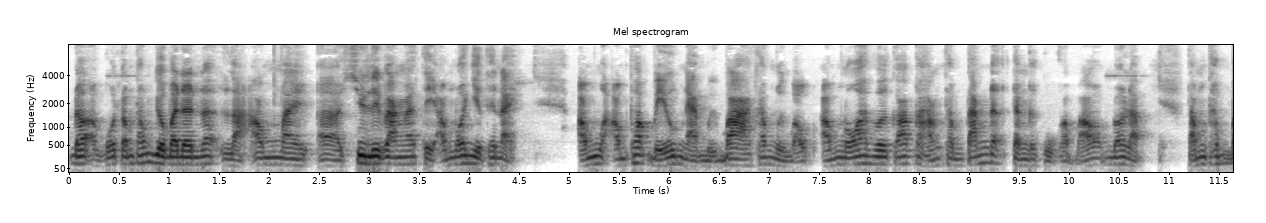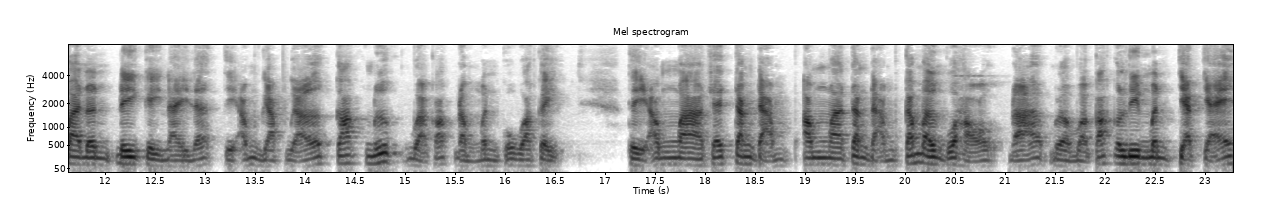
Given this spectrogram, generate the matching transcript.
đó, của tổng thống Joe Biden đó, là ông uh, Sullivan đó, thì ông nói như thế này ông ông phát biểu ngày 13 tháng 11 ông nói với có cái hãng thông tấn đó trong cái cuộc họp báo ông nói là tổng thống Biden đi kỳ này đó thì ông gặp gỡ các nước và các đồng minh của Hoa Kỳ. Thì ông à, sẽ trân trọng ông à, trân trọng cảm ơn của họ đã và, và các cái liên minh chặt chẽ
